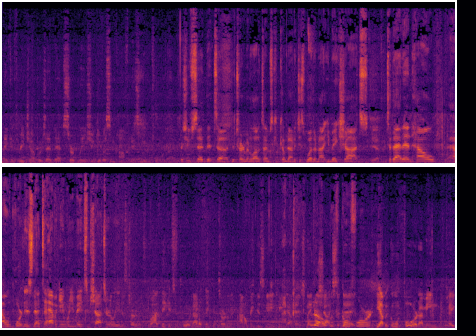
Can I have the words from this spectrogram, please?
making three jumpers. That, that certainly should give us some confidence moving forward. But you've said that uh, the tournament a lot of times can come down to just whether or not you make shots. Yeah. To that end, how how important is that to have a game where you made some shots early in this tournament? Well, I think it's important. I don't think the tournament. I don't think this game came down to us making No, shots but today. going forward? Yeah, but going forward, I mean, hey,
